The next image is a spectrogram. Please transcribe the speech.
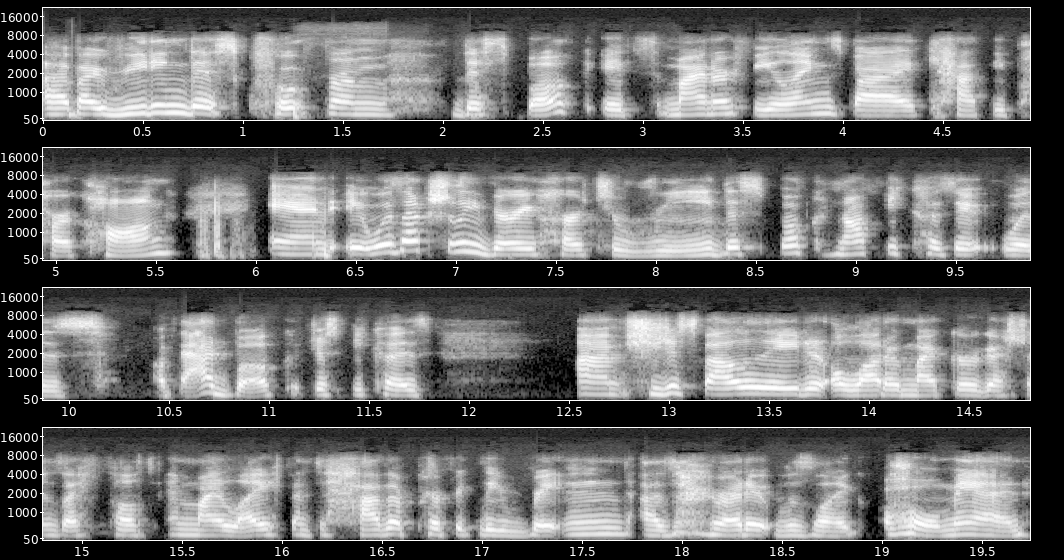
uh, by reading this quote from this book. It's Minor Feelings by Cathy Park Hong. And it was actually very hard to read this book, not because it was a bad book, just because um, she just validated a lot of microaggressions I felt in my life. And to have it perfectly written as I read it was like, oh man,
